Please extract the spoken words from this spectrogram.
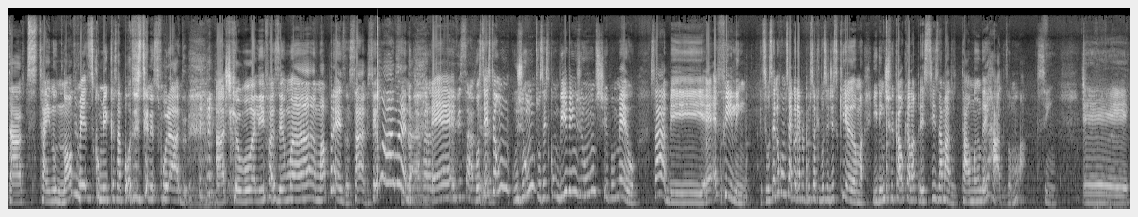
tá saindo nove meses comigo com essa porra desse tênis furado. Acho que eu vou ali fazer uma, uma presa, sabe? Sei lá, mano. É, vocês estão juntos, vocês convivem juntos, tipo, meu, sabe? É, é feeling. Se você não consegue olhar pra pessoa que você diz que ama e identificar o que ela precisa, amado, tá amando errado. Vamos lá. Sim. É.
